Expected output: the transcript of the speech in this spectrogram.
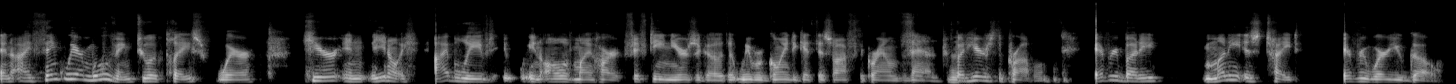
And I think we are moving to a place where here in you know I believed in all of my heart 15 years ago that we were going to get this off the ground then. Mm. But here's the problem. Everybody money is tight everywhere you go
